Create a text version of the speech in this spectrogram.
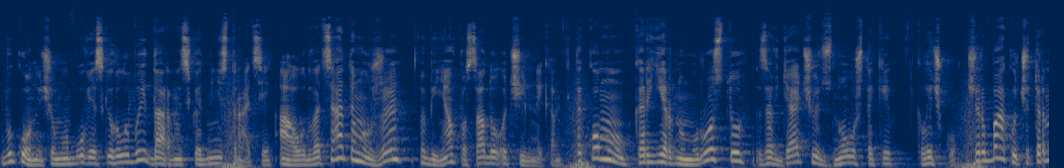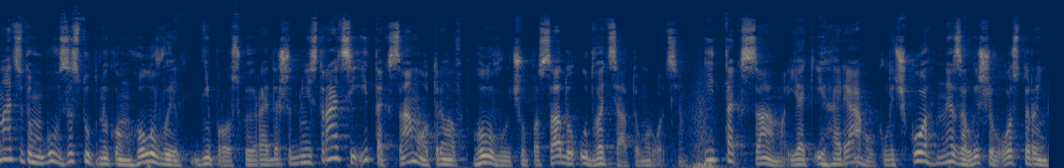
виконуючим обов'язки голови Дарницької адміністрації, а у 20-му вже обійняв посаду очільника. Такому кар'єрному росту завдячують знову ж таки кличку. Щербак у 14-му був заступником голови Дніпровської райдержадміністрації і так само отримав головуючу посаду у 20-му році. І так само, як і Гарягу, Кличко не залишив осторонь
